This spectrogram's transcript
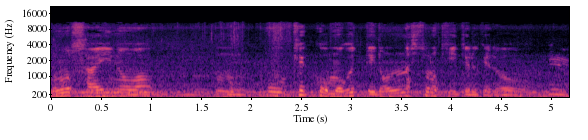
この才能は、うん、結構潜っていろんな人の聞いてるけど、うん。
